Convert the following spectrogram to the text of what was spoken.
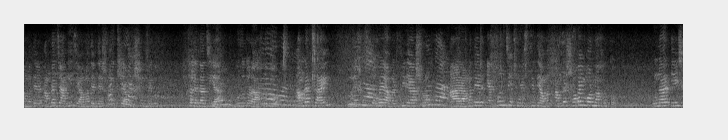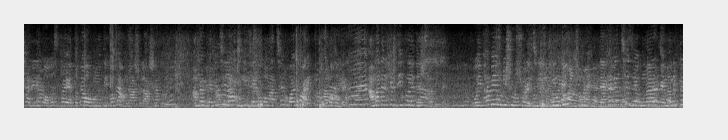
আমাদের আমরা জানি যে আমাদের দেশনেত্রী আবশ্যিন বেগম খালেদা জিয়া গুরুতর আহত। আমরা চাই উনি সুস্থ হয়ে আবার ফিরে আসুন আর আমাদের এখন যে পরিস্থিতি আমরা সবাই মর্মাহত। ওনার এই শারীরিক অবস্থায় এতটা অবনতি হবে, আমরা আসলে আশা করি আমরা ভেবেছিলাম উনি যেরকম আছেন, হয়তো আরেকটু ভালো হবে আমাদেরকে দিক নির্দেশনা দিবেন ওইভাবে উনি শুরু করেছিলেন। কিন্তু দেখা গেছে যে উনার এমন একটা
